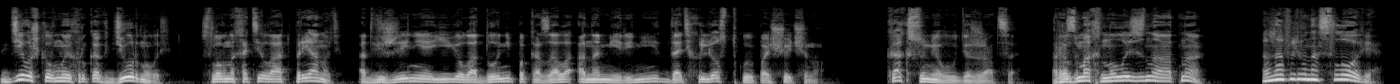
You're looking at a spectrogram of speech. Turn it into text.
Девушка в моих руках дернулась, словно хотела отпрянуть, а движение ее ладони показало о намерении дать хлесткую пощечину. Как сумела удержаться? Размахнулась знатно. «Ловлю на слове»,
